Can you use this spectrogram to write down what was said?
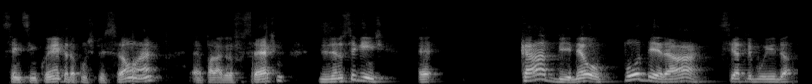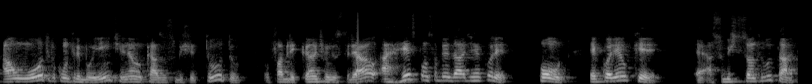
150 da Constituição, né, é, parágrafo 7 dizendo o seguinte, é, cabe, né, ou poderá ser atribuída a um outro contribuinte, né, no caso o substituto, o fabricante industrial, a responsabilidade de recolher. Ponto. Recolher o quê? É a substituição tributária.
